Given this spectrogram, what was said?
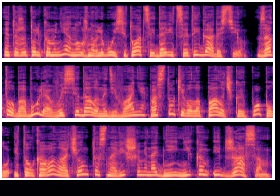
Это же только мне нужно в любой ситуации давиться этой гадостью. Зато бабуля восседала на диване, постукивала палочкой по полу и толковала о чем-то с нависшими над ней Ником и Джасом.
